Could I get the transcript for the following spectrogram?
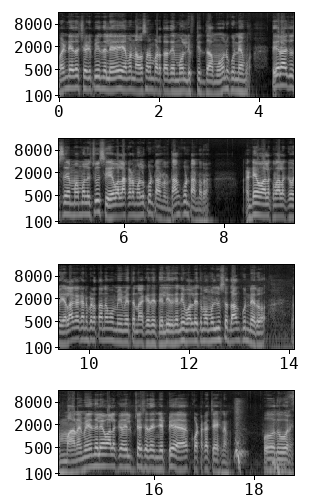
బండి ఏదో చెడిపోయిందిలే ఏమన్నా అవసరం పడుతుందేమో లిఫ్ట్ ఇద్దాము అనుకున్నాము. తీరా చూస్తే మమ్మల్ని చూసి వాళ్ళు అక్కడ మలుకుంటాన్నారు దాక్కుంటున్నారు అంటే వాళ్ళకి వాళ్ళకు ఎలాగ కనిపెడతానేమో మేమైతే నాకైతే తెలియదు కానీ వాళ్ళైతే మమ్మల్ని చూస్తే దాక్కున్నారు మనమేందులే వాళ్ళకి హెల్ప్ చేసేదని చెప్పి కొట్టక చేసినాం. పోదు అని.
